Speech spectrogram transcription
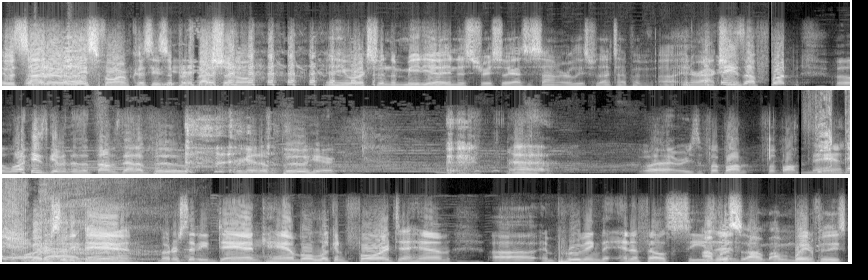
It would sign a Well, release for him because he's a professional and he works in the media industry, so he has to sign a release for that type of uh, interaction. He's a foot. Lori's giving this a thumbs down, a boo. We're getting a boo here. Uh, whatever. He's a football football man. football Motor guy. City Dan. Motor City Dan Campbell. Looking forward to him uh, improving the NFL season. I'm, listen, I'm I'm waiting for these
